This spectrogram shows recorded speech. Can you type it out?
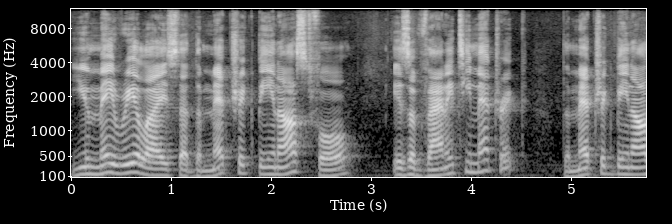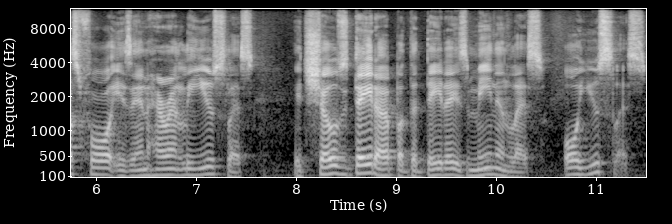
You may realize that the metric being asked for is a vanity metric the metric being asked for is inherently useless. It shows data, but the data is meaningless or useless.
